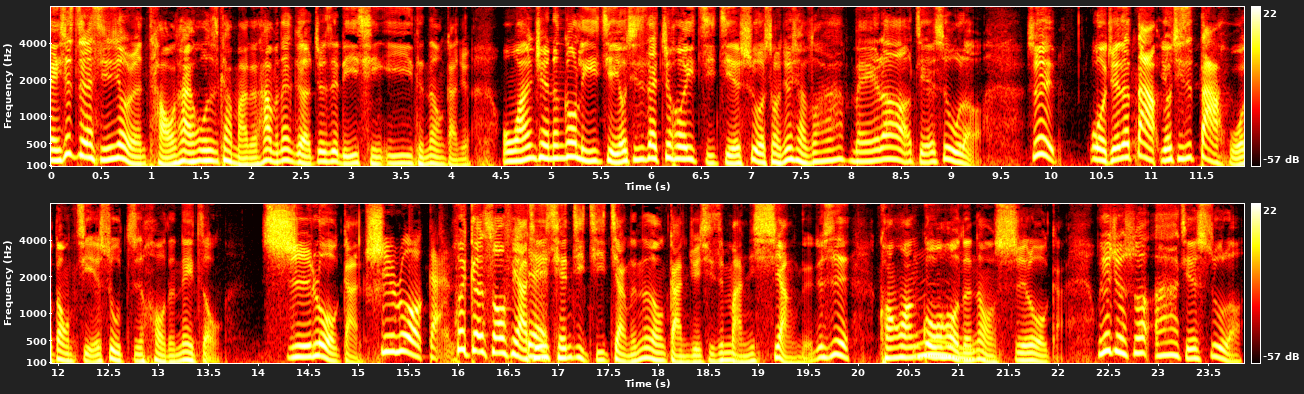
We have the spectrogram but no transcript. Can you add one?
每次真的其实就有人淘汰或是干嘛的，他们那个就是离情依依的那种感觉，我完全能够理解。尤其是在最后一集结束的时候，你就想说啊，没了，结束了。所以我觉得大，尤其是大活动结束之后的那种失落感，失落感会跟 Sophia 其实前几集讲的那种感觉其实蛮像的，就是狂欢过后的那种失落感。嗯、我就觉得说啊，结束了，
